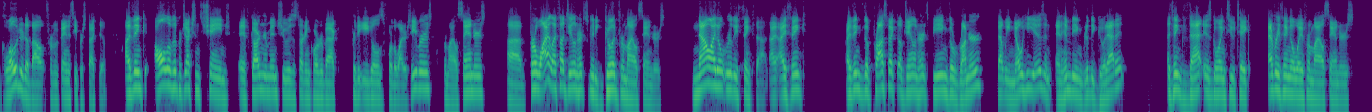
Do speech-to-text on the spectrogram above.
gloated about from a fantasy perspective. I think all of the projections change if Gardner Minshew is a starting quarterback for the Eagles, for the wide receivers, for Miles Sanders. Uh, for a while, I thought Jalen Hurts was going to be good for Miles Sanders. Now I don't really think that. I, I think, I think the prospect of Jalen Hurts being the runner that we know he is, and and him being really good at it, I think that is going to take everything away from Miles Sanders.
